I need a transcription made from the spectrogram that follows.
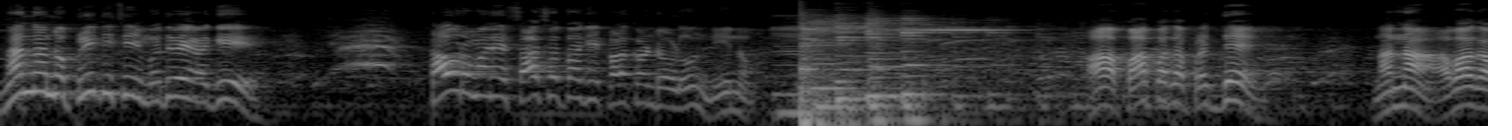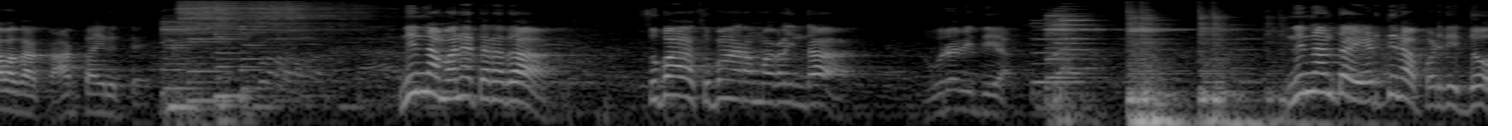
ನನ್ನನ್ನು ಪ್ರೀತಿಸಿ ಮದುವೆಯಾಗಿ, ತವರು ಮನೆ ಶಾಶ್ವತವಾಗಿ ಕಳ್ಕೊಂಡವಳು ನೀನು. ಆ ಪಾಪದ ಪ್ರಜ್ಞೆ ನನ್ನ ಅವಾಗ ಅವಾಗ ಕಾಡ್ತಾ ಇರುತ್ತೆ. ನಿನ್ನ ಮನೆತನದ ಶುಭ ಶುಭಾರಂಭಗಳಿಂದ ದೂರವಿದ್ದೀಯ. ನಿನ್ನಂತ ಎಡ್ತಿನ ಪಡೆದಿದ್ದು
